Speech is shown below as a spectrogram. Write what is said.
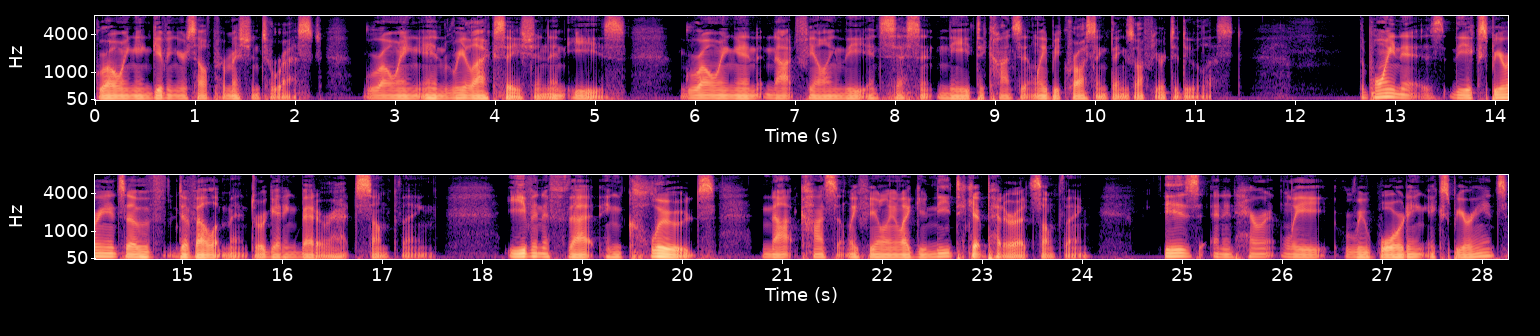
growing and giving yourself permission to rest, growing in relaxation and ease, growing in not feeling the incessant need to constantly be crossing things off your to do list. The point is the experience of development or getting better at something, even if that includes not constantly feeling like you need to get better at something, is an inherently rewarding experience,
